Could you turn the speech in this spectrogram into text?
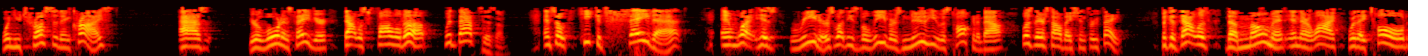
When you trusted in Christ as your Lord and Savior, that was followed up with baptism. And so he could say that and what his readers, what these believers knew he was talking about was their salvation through faith. Because that was the moment in their life where they told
